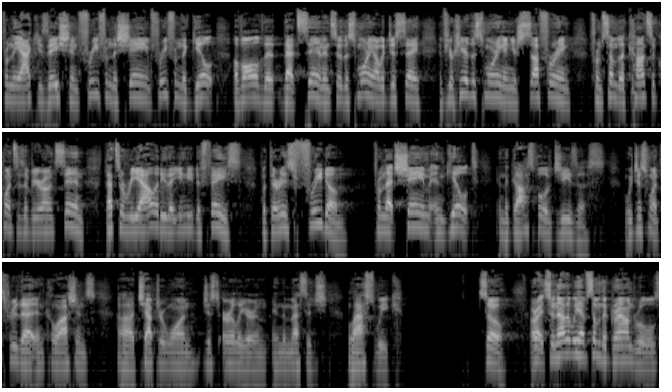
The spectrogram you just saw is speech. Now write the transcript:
from the accusation, free from the shame, free from the guilt of all of the, that sin. And so this morning, I would just say if you're here this morning and you're suffering from some of the consequences of your own sin, that's a reality that you need to face. But there is freedom from that shame and guilt in the gospel of Jesus. We just went through that in Colossians uh, chapter 1 just earlier in, in the message last week. So, all right, so now that we have some of the ground rules,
